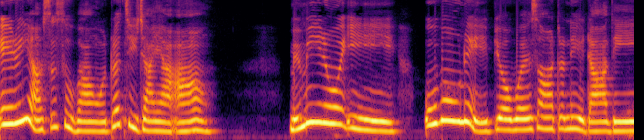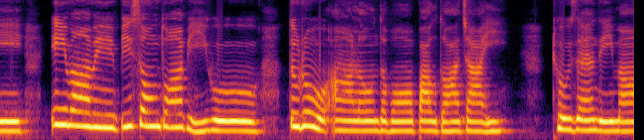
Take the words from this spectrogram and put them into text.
အေရိယာစုစုပေါင်းကိုတွက်ကြည့်ကြရအောင်မိမိတို့ဤဥပုံနှင့်ပျော်ပွဲစားတစ်နေ့တာသည်ဤမှာပင်ပြီးဆုံးသွားပြီဟု သူတို့အားလုံးသဘောပေါက်သွားကြ၏ ထိုစမ်းသည်မှာ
